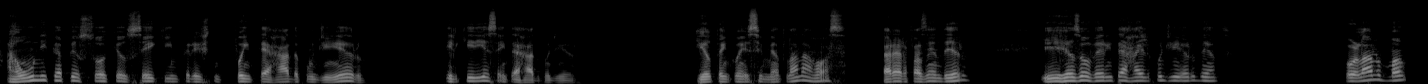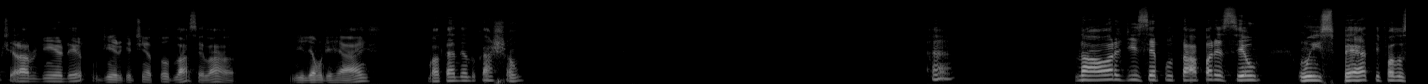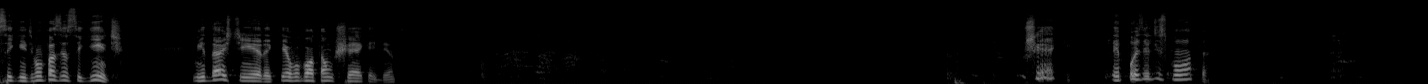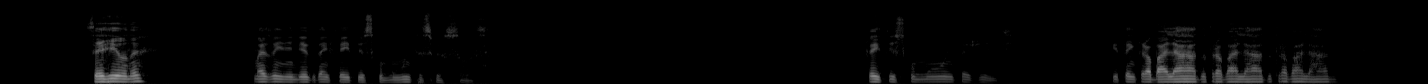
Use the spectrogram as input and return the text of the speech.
A única pessoa que eu sei que foi enterrada com dinheiro, ele queria ser enterrado com dinheiro. Que eu tenho conhecimento lá na roça. O cara era fazendeiro e resolveram enterrar ele com dinheiro dentro. Por lá no banco, tiraram o dinheiro dele, o dinheiro que ele tinha todo lá, sei lá, um milhão de reais, botaram dentro do caixão. É. Na hora de sepultar, apareceu um esperto e falou o seguinte: vamos fazer o seguinte, me dá esse dinheiro aqui, eu vou botar um cheque aí dentro. Um cheque. Depois ele desconta. Você riu, né? Mas o inimigo tem feito isso com muitas pessoas. Feito isso com muita gente que tem trabalhado, trabalhado, trabalhado,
